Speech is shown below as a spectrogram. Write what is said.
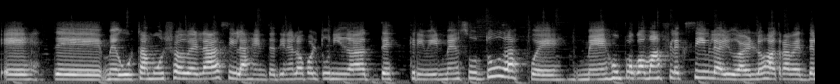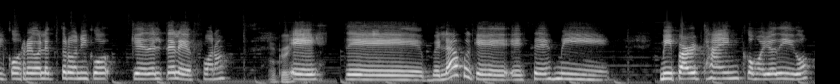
Este, me gusta mucho, ¿verdad? Si la gente tiene la oportunidad de escribirme en sus dudas, pues me es un poco más flexible ayudarlos a través del correo electrónico que del teléfono. Este, ¿verdad? Porque este es mi, mi part-time, como yo digo,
